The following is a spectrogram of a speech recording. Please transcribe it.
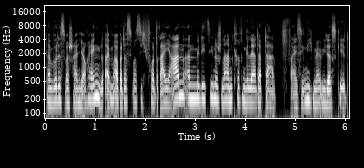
Dann würde es wahrscheinlich auch hängen bleiben. Aber das, was ich vor drei Jahren an medizinischen Handgriffen gelernt habe, da weiß ich nicht mehr, wie das geht.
